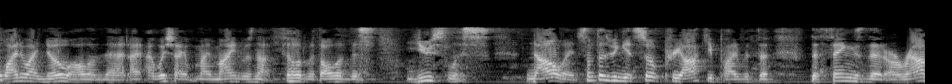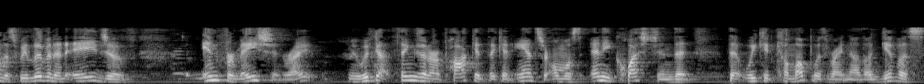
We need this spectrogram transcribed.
why do I know all of that? I, I wish I, my mind was not filled with all of this useless knowledge. Sometimes we get so preoccupied with the, the things that are around us. We live in an age of information, right? I mean, we've got things in our pocket that can answer almost any question that, that we could come up with right now. They'll give us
